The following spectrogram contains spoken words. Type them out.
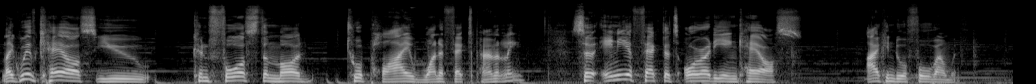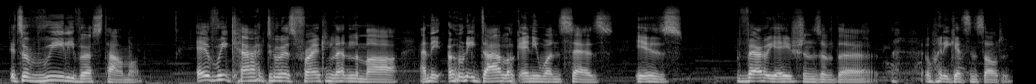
Like with Chaos, you can force the mod to apply one effect permanently. So any effect that's already in Chaos, I can do a full run with. It's a really versatile mod. Every character is Franklin and Lamar, and the only dialogue anyone says is variations of the when he gets insulted.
